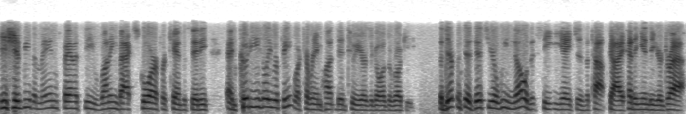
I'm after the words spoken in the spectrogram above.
He should be the main fantasy running back scorer for Kansas City and could easily repeat what Kareem Hunt did two years ago as a rookie. The difference is this year we know that CEH is the top guy heading into your draft.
